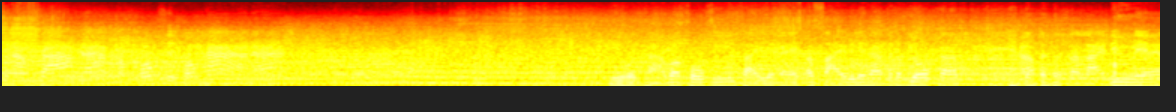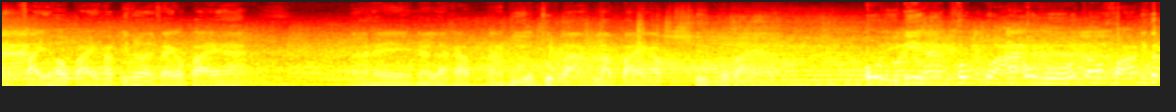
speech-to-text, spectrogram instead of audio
สนามช้างนะกับโค้งสี่โค้งห้านะฮะ มีคนถามว่าโค้งนี้ใส่ยังไงเอาใส่ไปเลยครับไม่ต้องยกครับครับสไลด์นี่เน้นๆฮะนะใส่เข้าไปครับพี่เท่าไหร่ใส่เข้าไปฮะอ่าให้นั่นแหละครับหน้าที่ของช่วงล่างรับไปครับดึงเข้าไปฮะโอ้ยนี่ฮะโค้งขวาโอ้โหจอขวานี่ก็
